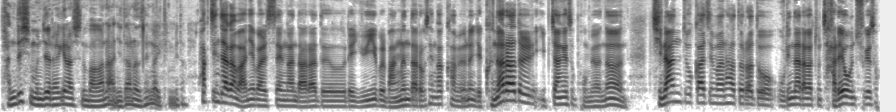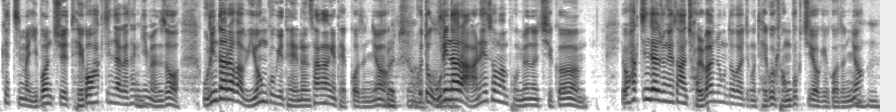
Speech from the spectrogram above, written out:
반드시 문제를 해결할 수 있는 방안은 아니다는 생각이 듭니다. 확진자가 많이 발생한 나라들의 유입을 막는다고 생각하면은 이제 그 나라들 입장에서 보면은 지난주까지만 하더라도 우리나라가 좀 잘해온 축에 속했지만 이번 주에 대거 확진자가 생기면서 우리나라가 위험국이 되는 상황이 됐거든요. 그렇죠. 그것도 우리나라 안에서만 보면은 지금 이 확진자 중에서 한 절반 정도가 지금 대구 경북 지역이거든요. 음.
